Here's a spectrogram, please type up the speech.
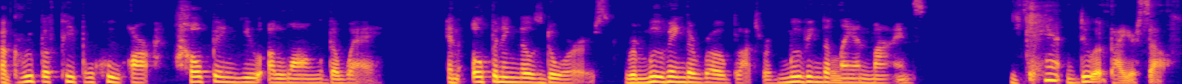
A group of people who are helping you along the way and opening those doors, removing the roadblocks, removing the landmines. You can't do it by yourself.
